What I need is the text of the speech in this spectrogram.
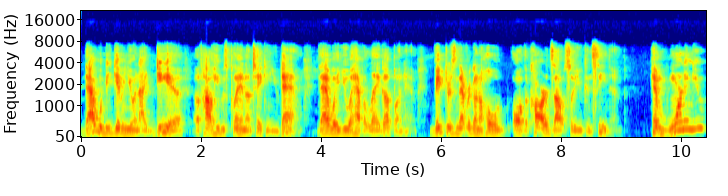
That would be giving you an idea of how he was planning on taking you down. That way you would have a leg up on him. Victor's never going to hold all the cards out so you can see them. Him warning you,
